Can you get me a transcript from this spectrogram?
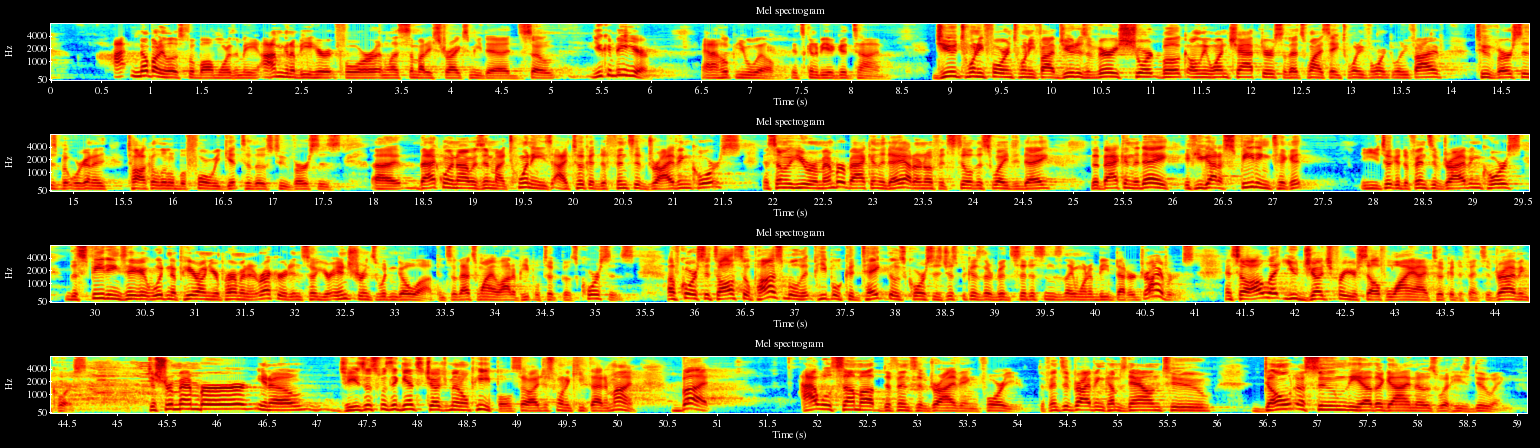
I, nobody loves football more than me. I'm going to be here at four unless somebody strikes me dead. So you can be here, and I hope you will. It's going to be a good time. Jude 24 and 25. Jude is a very short book, only one chapter, so that's why I say 24 and 25, two verses, but we're going to talk a little before we get to those two verses. Uh, back when I was in my 20s, I took a defensive driving course. And some of you remember back in the day, I don't know if it's still this way today, but back in the day, if you got a speeding ticket, and you took a defensive driving course, the speeding ticket wouldn't appear on your permanent record, and so your insurance wouldn't go up. And so that's why a lot of people took those courses. Of course, it's also possible that people could take those courses just because they're good citizens and they want to be better drivers. And so I'll let you judge for yourself why I took a defensive driving course. Just remember, you know, Jesus was against judgmental people, so I just want to keep that in mind. But I will sum up defensive driving for you. Defensive driving comes down to don't assume the other guy knows what he's doing.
